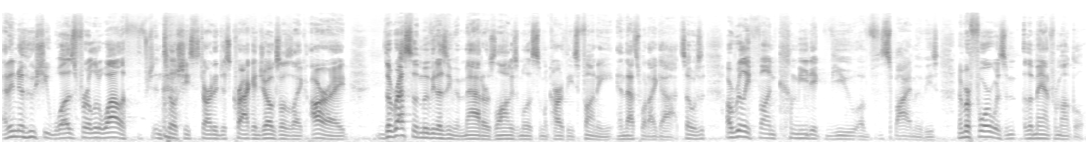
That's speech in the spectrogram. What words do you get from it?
I didn't know who she was for a little while if, until she started just cracking jokes. I was like, all right, the rest of the movie doesn't even matter as long as Melissa McCarthy's funny, and that's what I got. So it was a really fun comedic view of spy movies. Number four was The Man from Uncle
